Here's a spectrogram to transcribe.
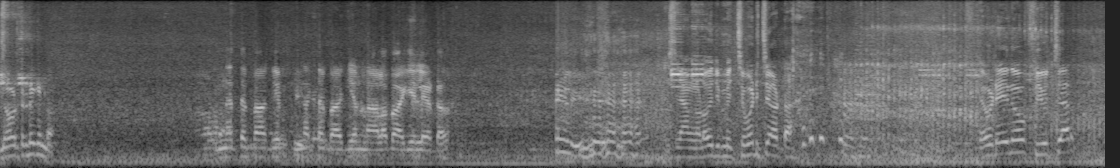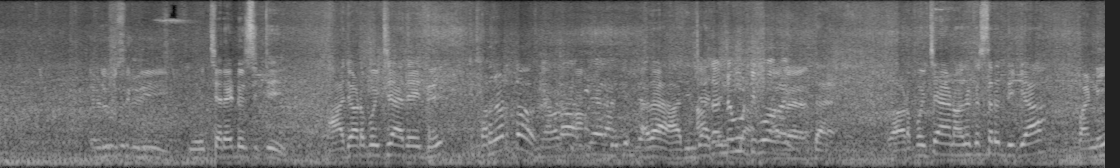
lot എടുക്കണ്ടോ ഇന്നത്തെ ഭാഗ്യം ഇന്നത്തെ ഭാഗ്യം നാളെ ഭാഗ്യല്ലേ കേട്ടോ ഞങ്ങൾ ഒരുമിച്ച് പഠിച്ച കേട്ടാ എവിടെയായിരുന്നു ഫ്യൂച്ചർ ഫ്യൂച്ചർ എഡുസിറ്റി ആദ്യം അവിടെ പോയി ചാരായിട്ട് പറഞ്ഞു കൊടുത്തോ അതെ ആദ്യം അതെന്നെ കൂട്ടി പോവാൻ അതെ. അവിടെ പോയി ചെയ്യണോ. അതൊക്കെ ശ്രദ്ധിക്കുക. പണി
